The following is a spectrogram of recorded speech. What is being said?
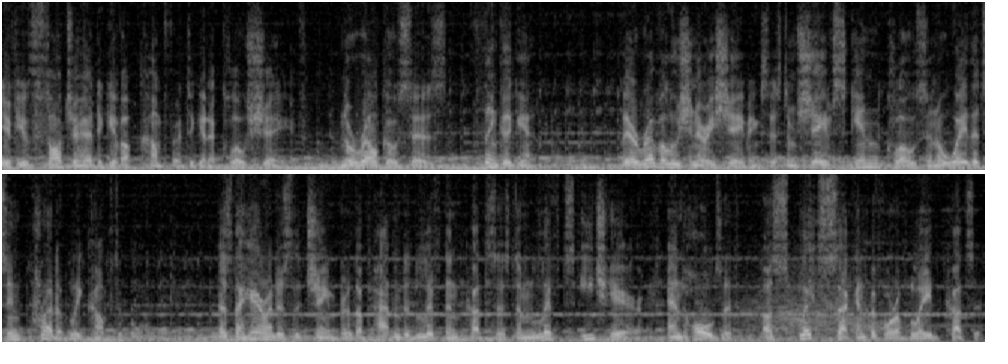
If you thought you had to give up comfort to get a close shave, Norelco says, think again. Their revolutionary shaving system shaves skin close in a way that's incredibly comfortable. As the hair enters the chamber, the patented lift and cut system lifts each hair and holds it a split second before a blade cuts it.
